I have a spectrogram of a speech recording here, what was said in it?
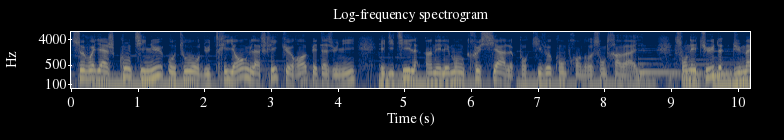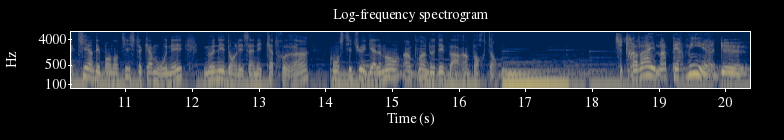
Ce voyage continue autour du triangle Afrique, Europe, États-Unis et dit-il un élément crucial pour qui veut comprendre son travail. Son étude du maquis indépendantiste camerounais menée dans les années 80 constitue également un point de départ important. Ce travail m'a permis de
